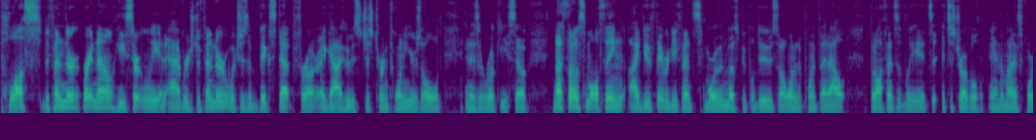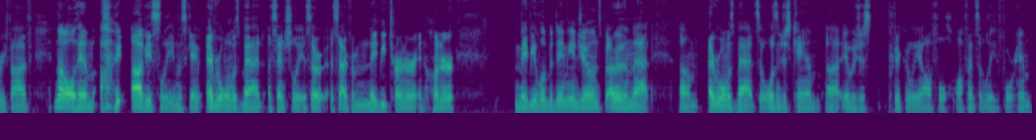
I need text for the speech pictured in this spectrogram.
plus defender right now, he's certainly an average defender, which is a big step for a guy who's just turned 20 years old and is a rookie. So that's not a small thing. I do favor defense more than most people do, so I wanted to point that out. But offensively, it's it's a struggle, and the minus 45, not all him, obviously in this game, everyone was bad essentially, aside from maybe Turner and Hunter maybe a little bit Damian Jones, but other than that, um, everyone was bad. So it wasn't just Cam. Uh, it was just particularly awful offensively for him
